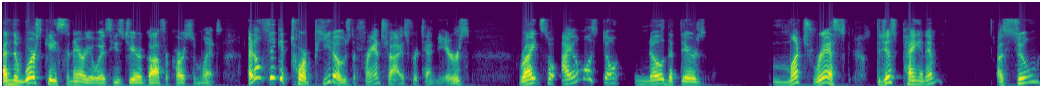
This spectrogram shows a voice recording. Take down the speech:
and the worst case scenario is he's Jared Goff or Carson Wentz. I don't think it torpedoes the franchise for 10 years, right? So I almost don't know that there's much risk to just paying him. Assume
